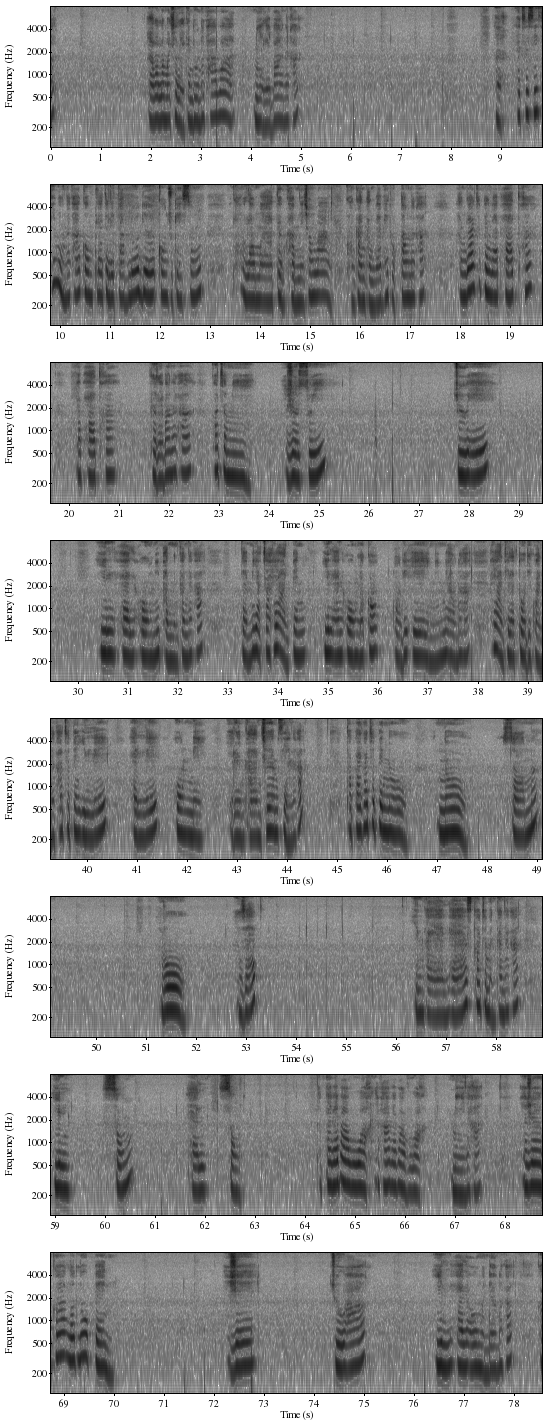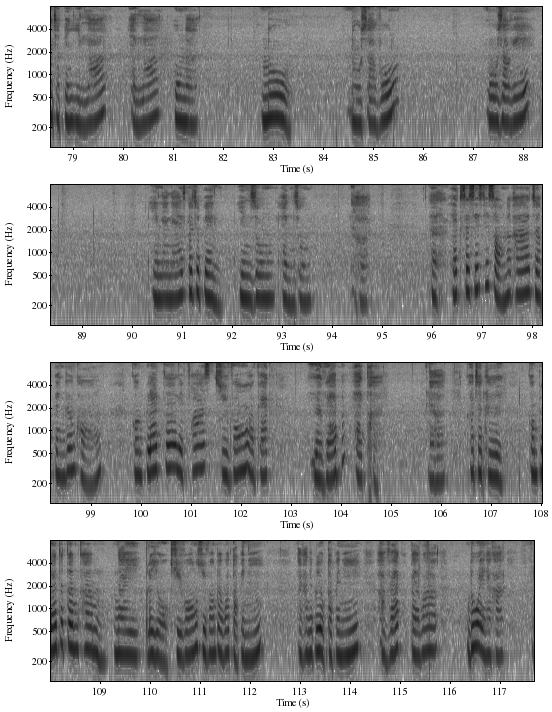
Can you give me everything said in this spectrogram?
เราเรามาเฉลยกันดูนะคะว่ามีอะไรบ้างนะคะอะ exercise ที่หนึ่งนะคะ complete le tableau de conjugation เราเรามาเติมคำในช่องว่างของการผันแวบให้ถูกต้องนะคะ อันแรกจะเป็น verb être verb être คืออะไรบ้างนะคะ ก็จะมี je suis tu es il elle on นี่ผันเหมือนกันนะคะ แต่ไม่อยากจะให้อ่านเป็น il and on แล้วก็ต่อด้วย a อย่างนี้ไม่เอานะคะ ให้อ่านทีละตัวดีกว่านะคะ จะเป็น il est elle est on est อย่าลืมการเชื่อมเสียงนะคะ ต่อไปก็จะเป็น nous nous sommes vous êtes in กับ an as ก็จะเหมือนกันนะคะ in สง an สงต่อไปแบบอาบวกนะคะแบบอาบวกมีนะคะเจอก็ลดรูปเป็นเจจูอาอินแอลอเหมือนเดิมนะคะ ก็จะเป็นอินลาแอลลาองนาโนโนซาวง vous avez in ns ก็จะเป็น in zone and zone นะคะอะ exercise ที่สองนะคะ จะเป็นเรื่องของ compléter les phrases suivant avec le verbe être นะคะ ก็จะคือ complete จะเติมคำในประโยค suivant suivant แปลว่าต่อไปนี้ นะคะ ในประโยคต่อไปนี้ avec แปลว่าด้วยนะคะ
